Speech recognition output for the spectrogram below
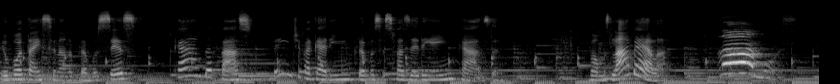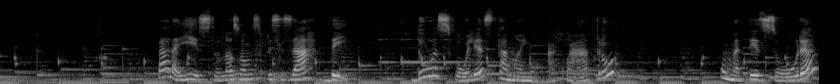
Eu vou estar ensinando para vocês cada passo bem devagarinho para vocês fazerem aí em casa. Vamos lá, Bela? Vamos! Para isso, nós vamos precisar de duas folhas tamanho A4, uma tesoura.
